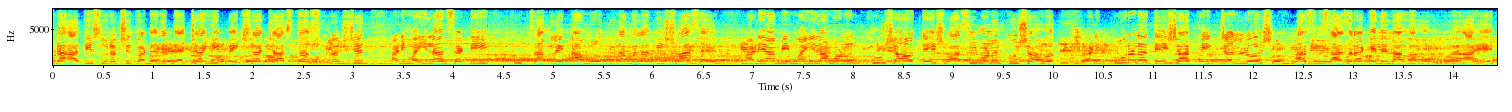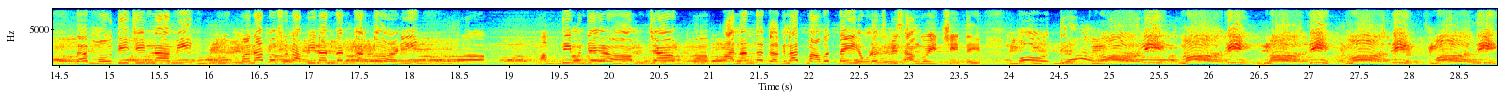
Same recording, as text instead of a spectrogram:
जेवढं आधी सुरक्षित वाटायचं त्याच्याही पेक्षा जास्त सुरक्षित आणि महिलांसाठी खूप चांगले कामं होतील आम्हाला विश्वास आहे. आणि आम्ही महिला म्हणून खुश आहोत देशवासी म्हणून खुश आहोत आणि पूर्ण देशात एक जल्लोष आज साजरा केलेला आहे. तर मोदीजींना आम्ही खूप मनापासून अभिनंदन करतो आणि अगदी म्हणजे आमच्या आनंद गगनात मावत नाही एवढंच मी सांगू इच्छिते. मोदी मोदी मोदी मोदी मोदी मोदी मोदी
